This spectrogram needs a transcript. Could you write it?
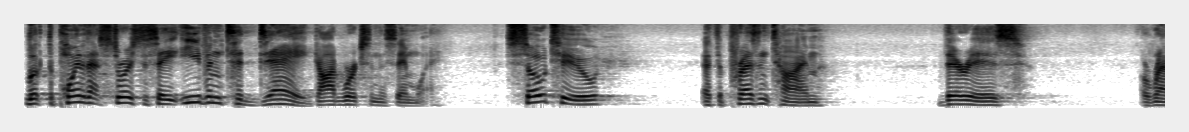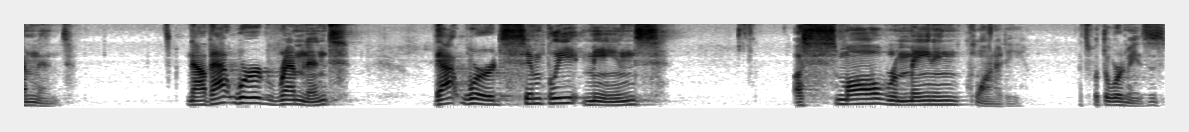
look, the point of that story is to say, even today, God works in the same way. So too, at the present time, there is a remnant. Now, that word remnant that word simply means a small remaining quantity. That's what the word means. It's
